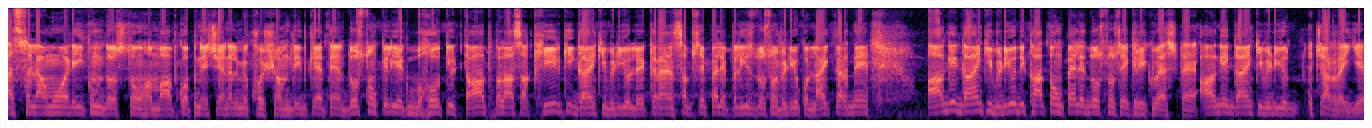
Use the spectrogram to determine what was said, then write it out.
असलम दोस्तों, हम आपको अपने चैनल में खुश आमदीद कहते हैं। दोस्तों के लिए एक बहुत ही टॉप क्लास अखीर की गाय की वीडियो लेकर आए सबसे पहले प्लीज़ दोस्तों वीडियो को लाइक कर दें आगे गाय की वीडियो दिखाता हूँ, पहले दोस्तों से एक रिक्वेस्ट है। आगे गाय की वीडियो चल रही है।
